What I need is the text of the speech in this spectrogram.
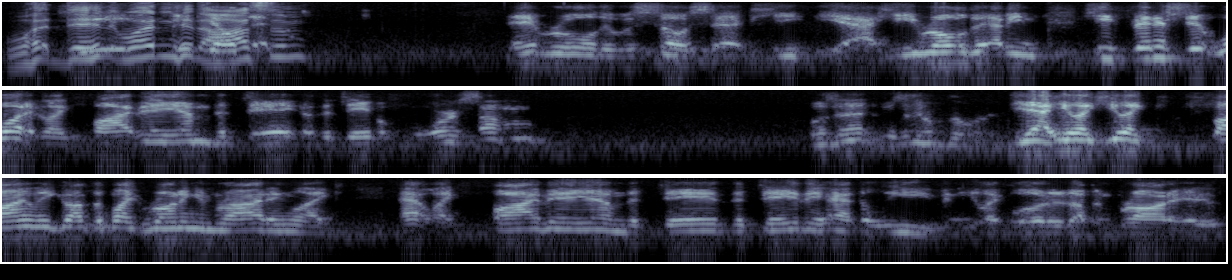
What did He- wasn't he it killed it. awesome? It ruled. It was so sick. He yeah, he rolled it. I mean, he finished it what like five AM the day the day before or something? Wasn't it? Was it yeah, he like he like finally got the bike running and riding like at like five AM the day the day they had to leave and he like loaded up and brought it.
